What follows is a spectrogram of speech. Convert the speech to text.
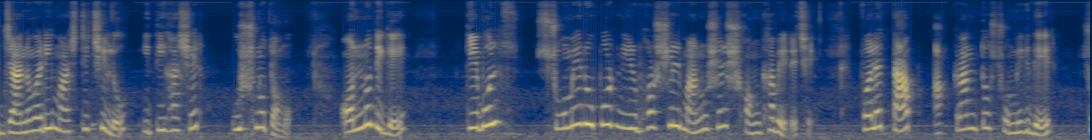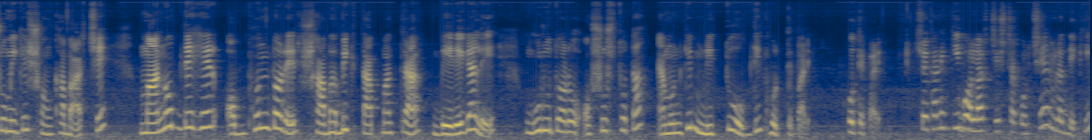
জানুয়ারি মাসটি ছিল ইতিহাসের উষ্ণতম। অন্যদিকে, কেবল শ্রমের উপর নির্ভরশীল মানুষের সংখ্যা বেড়েছে, ফলে তাপ আক্রান্ত শ্রমিকদের, শ্রমিকের সংখ্যা বাড়ছে। মানবদেহের অভ্যন্তরের স্বাভাবিক তাপমাত্রা বেড়ে গেলে গুরুতর অসুস্থতা, এমনকি মৃত্যু অবধি ঘটতে পারে, হতে পারে। সো এখানে কী বলার চেষ্টা করছে আমরা দেখি।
